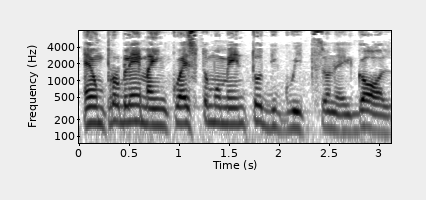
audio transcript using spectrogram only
È un problema in questo momento di guizzo nel gol.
